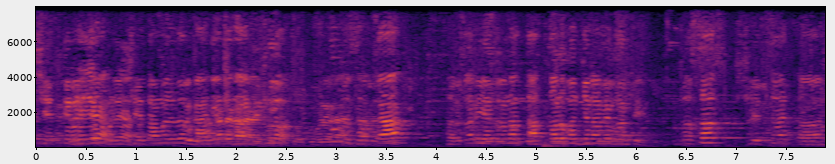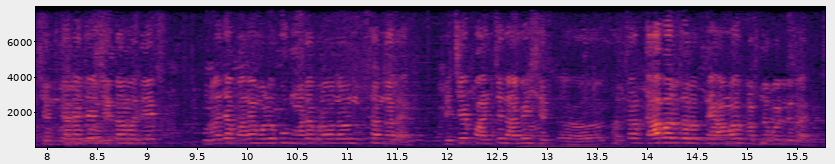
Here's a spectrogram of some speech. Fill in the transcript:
शेतकऱ्याच्या शेतामध्ये जर गांजाचं झाड दिसलं तर सरकार सरकारी यंत्रणा तात्काळ पंचनामे करते. तसंच शेता अं, शेतकऱ्याच्या शेतामध्ये पुराच्या पाण्यामुळे खूप मोठ्या प्रमाणावर नुकसान झालं आहे. त्याचे पंचनामे शेत अं, सरकार का बरं करत नाही हा मला प्रश्न पडलेला आहे.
